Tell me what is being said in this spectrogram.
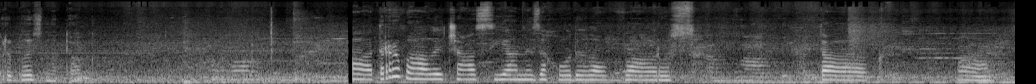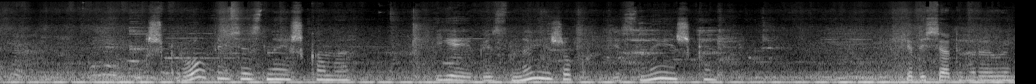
приблизно так. А, тривалий час я не заходила в варус. Так. О. Шпроти зі знижками. Є і без знижок, і знижки. 50 гривень.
